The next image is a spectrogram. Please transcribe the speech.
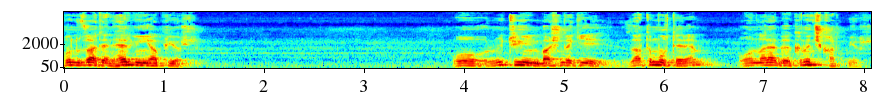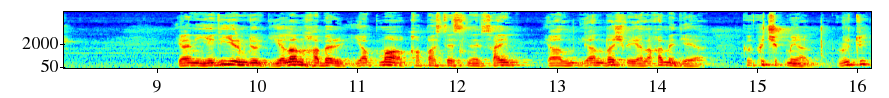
bunu zaten her gün yapıyor. O Rütü'nün başındaki zatı muhterem onlara gıkını çıkartmıyor. Yani 7-24 yalan haber yapma kapasitesine sahip yan- yandaş ve yalaka medyaya gıkı çıkmayan Rütük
